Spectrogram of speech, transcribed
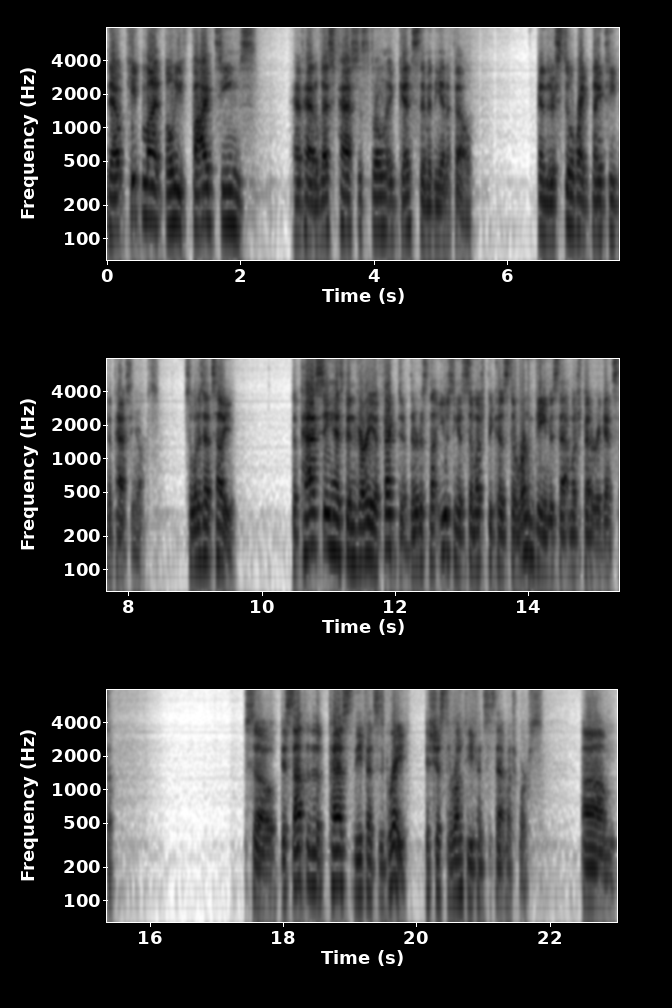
Now, keep in mind, only five teams have had less passes thrown against them in the NFL, and they're still ranked 19th in passing yards. So, what does that tell you? The passing has been very effective. They're just not using it so much because the run game is that much better against them. So, it's not that the pass defense is great, it's just the run defense is that much worse. Um,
